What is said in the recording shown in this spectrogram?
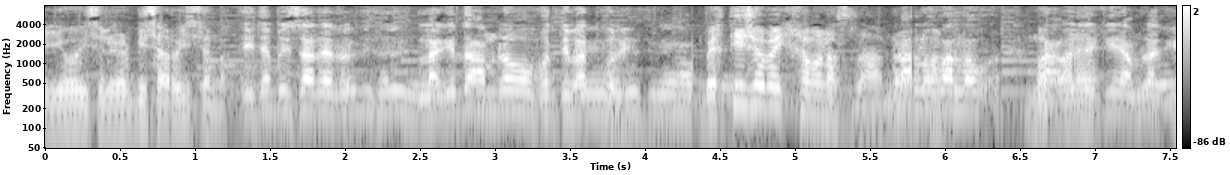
ইয়ে হয়েছিল এটার বিচার হয়েছে না। এটা বিচারের লাগে তো আমরাও প্রতিবাদ করি। ব্যক্তি হিসেবে কেমন আসলা? আমরা ভালো ভালো মানে- কি আমরা কি?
